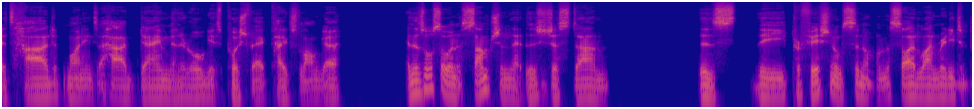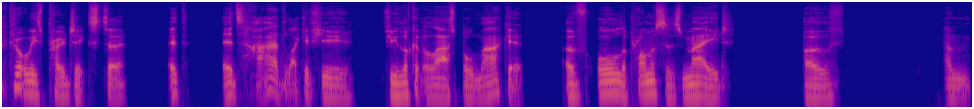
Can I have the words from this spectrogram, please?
It's hard. Mining's a hard game, and it all gets pushed back, takes longer. And there's also an assumption that there's just um, there's the professionals sitting on the sideline ready to put all these projects to it. It's hard. Like if you if you look at the last bull market of all the promises made of um,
